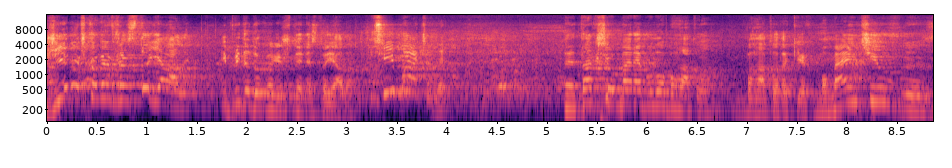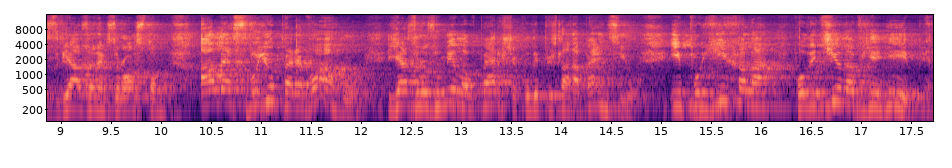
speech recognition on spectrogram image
Жіночко, ви вже стояли. І піде до що ти не стояла. Всі бачили. Е, Так що в мене було багато, багато таких моментів, е, зв'язаних з ростом. Але свою перевагу я зрозуміла вперше, коли пішла на пенсію, і поїхала, полетіла в Єгипет.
